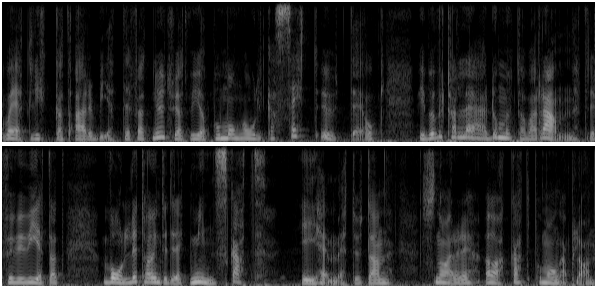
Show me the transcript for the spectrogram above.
vad är ett lyckat arbete? För att nu tror jag att vi gör på många olika sätt ute och vi behöver ta lärdom av varann. För vi vet att våldet har inte direkt minskat i hemmet utan snarare ökat på många plan.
